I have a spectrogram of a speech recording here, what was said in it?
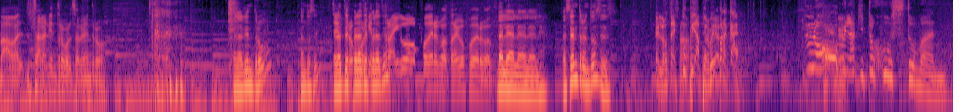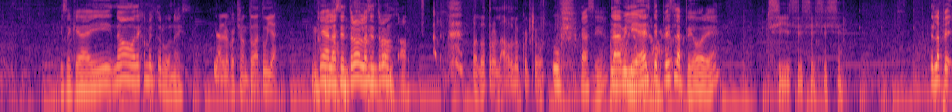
Va, va, el salario entró, el salario entró. ¿Salario en trobo? ¿Tanto sí? Espérate, Entró espérate, espérate. Traigo poder God, traigo poder God. Dale, dale, dale, dale. ¿La centro entonces? Pelota estúpida, pero ven para acá. No, me la quitó justo, man. Que se queda ahí. No, déjame el turbo, nice. La locochón, toda tuya. Mira, la centró, la centró. Para el otro lado, locochón. Uf, casi, ¿eh? La habilidad del TP es la peor, ¿eh? Sí, sí, sí, sí, sí. Es la pe...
